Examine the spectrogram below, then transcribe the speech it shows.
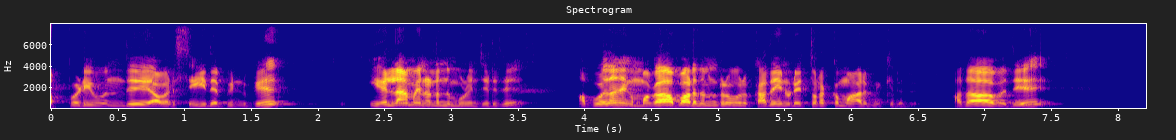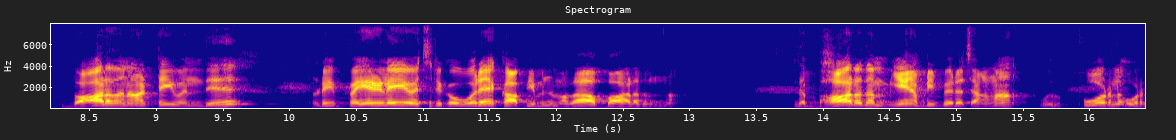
அப்படி வந்து அவர் செய்த பின்பு எல்லாமே நடந்து முடிஞ்சிருது. அப்போது தான் எங்கள் மகாபாரதம்ன்ற ஒரு கதையினுடைய தொடக்கம் ஆரம்பிக்கிறது. அதாவது பாரத நாட்டை வந்து என்னுடைய பெயரிலேயே வச்சுருக்க ஒரே காப்பியம் வந்து மகாபாரதம் தான். இந்த பாரதம் ஏன் அப்படின்னு பேர் வச்சாங்கன்னா ஒரு போரில் ஒரு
